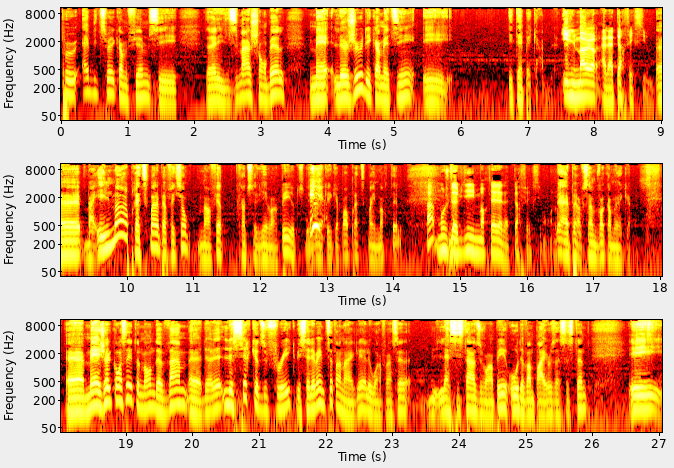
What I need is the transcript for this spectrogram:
peu habituel comme film. C'est, je dirais, les images sont belles, mais le jeu des comédiens est, est impeccable. Il meurt à la perfection. Euh, ben, il meurt pratiquement à la perfection, mais en fait, quand tu deviens vampire, tu deviens quelque part pratiquement immortel. Ah, moi, je deviens immortel à la perfection. Ben, ça me va comme un cas. Euh, mais je le conseille à tout le monde de Vam, euh, de Le Cirque du Freak, mais c'est le même titre en anglais, là, ou en français, L'assistant du vampire ou The Vampire's Assistant. Et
